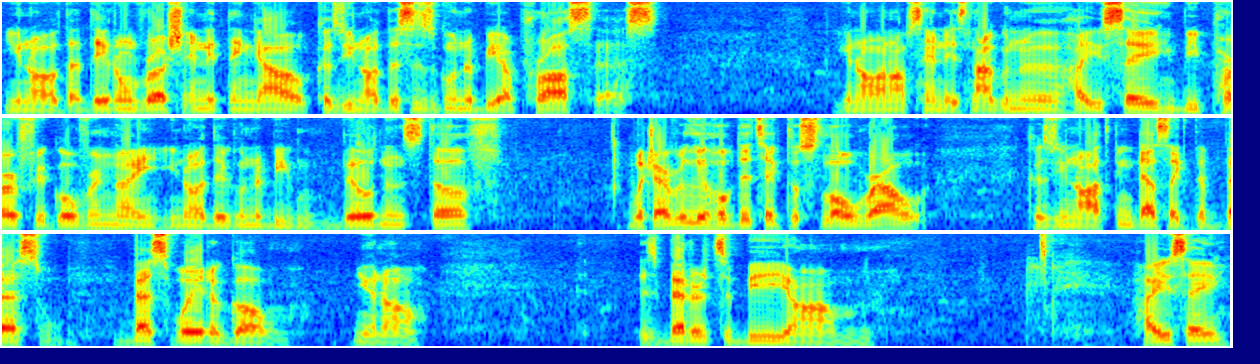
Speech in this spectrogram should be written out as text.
you know that they don't rush anything out because you know this is going to be a process. You know what i'm saying? It's not going to how you say be perfect overnight. You know they're going to be building stuff which i really hope they take the slow route because you know i think that's like the best best way to go you know. It's better to be um how you say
